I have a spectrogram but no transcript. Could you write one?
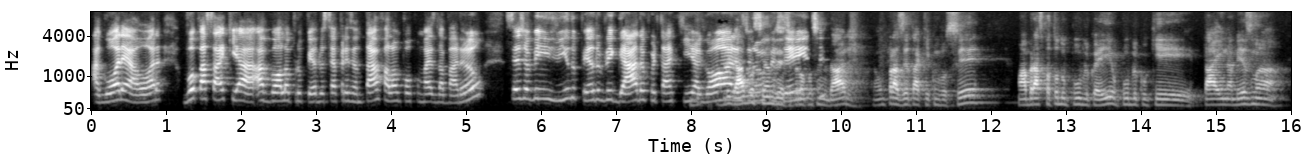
agora é a hora. Vou passar aqui a, a bola para o Pedro se apresentar, falar um pouco mais da Barão. Seja bem-vindo, Pedro. Obrigada por estar aqui agora. Obrigado você, André, pela oportunidade. É um prazer estar aqui com você. Um abraço para todo o público aí, o público que está aí na mesma,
